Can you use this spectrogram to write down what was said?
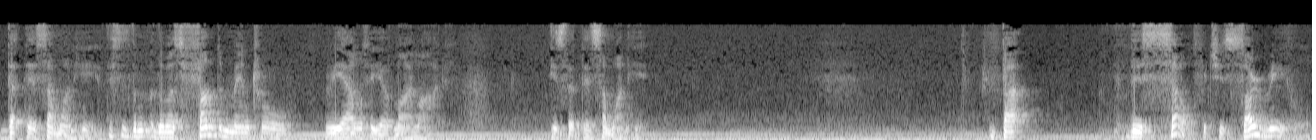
that there's someone here. This is the, the most fundamental reality of my life, is that there's someone here. But this self, which is so real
